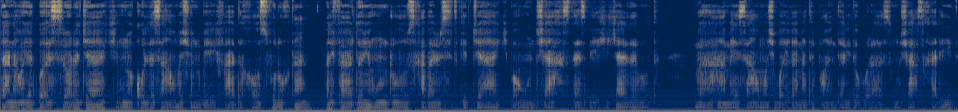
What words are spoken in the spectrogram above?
در نهایت با اصرار جک اونا کل سهامشون رو به یک فرد خاص فروختن. ولی فردای اون روز خبر رسید که جک با اون شخص دست به یکی کرده بود. و همه سهاماش با قیمت پایینتری دوباره از اون شخص خرید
